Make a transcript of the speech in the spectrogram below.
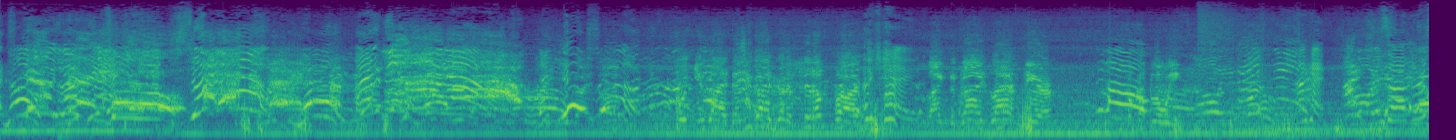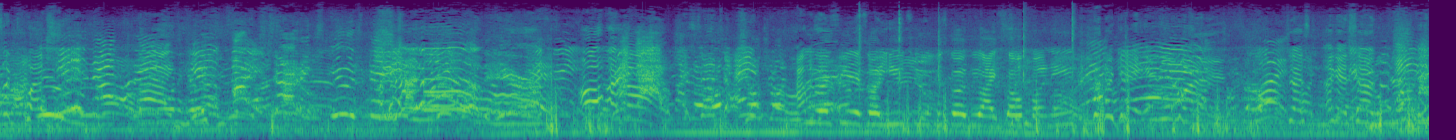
Excuse me! Shut up! Shut up! No! I shut up! You shut up! Put you guys, and you guys are gonna sit up front Okay. like the guys last year, a couple of weeks. Okay. So there's a question. I said, excuse me! Shut up! Oh my god! I'm gonna see this on YouTube. It's gonna be like so funny. Okay, anyway. Just, okay, so Griffin,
